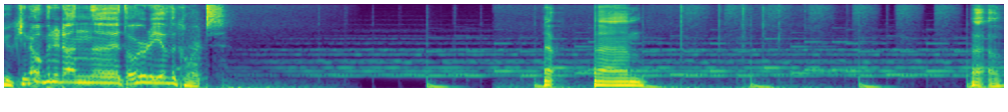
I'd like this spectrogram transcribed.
You can open it on the authority of the court. Oh, um. Uh oh.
